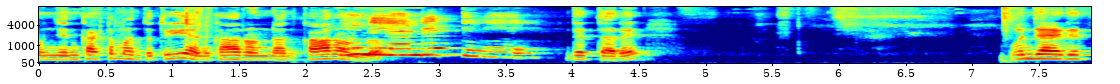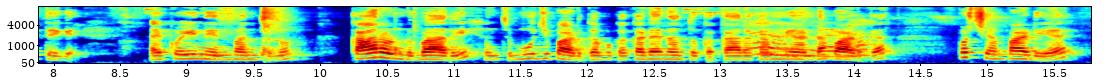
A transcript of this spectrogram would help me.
ಒಂಜೇನು ಕಟ್ಟಮಂತ ಮಂತ ತುಯ್ಯನು ಖಾರ ಉಂಡ ಖಾರ ಉಂಡು ದೆತ್ತಾರೆ. ಒಂಜಾಯ ದೆತ್ತೆಗೆ ಅಯ್ ಏನೇನು ಬಂತನು? ಖಾರ ಉಂಡು ಬಾರಿ. ಅಂಚ ಮೂಜಿ ಪಾಡ್ಗ, ಬೊಕ ಕಡೆನ ತೂಕ ಖಾರ ಕಮ್ಮಿ ಅಂಡ ಪಾಡ್ಗ. ಪುರ್ಚೆನ್ ಪಾಡಿಯೆ,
